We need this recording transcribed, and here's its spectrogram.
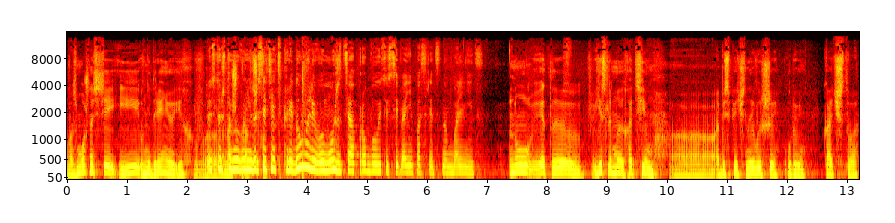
возможностей и внедрению их в То есть то, что вы в университете придумали, вы можете опробовать у себя непосредственно в больнице? Ну, это если мы хотим э, обеспечить наивысший уровень качества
